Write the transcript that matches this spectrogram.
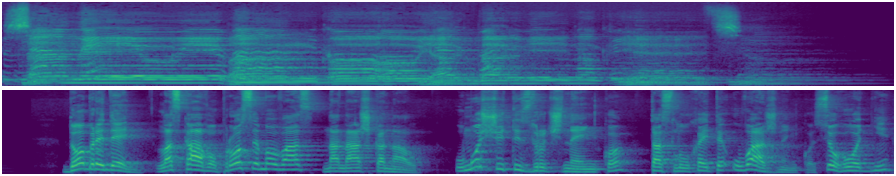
За нею Добрий день! Ласкаво просимо вас на наш канал. Умощуйтесь зручненько та слухайте уважненько. Сьогодні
